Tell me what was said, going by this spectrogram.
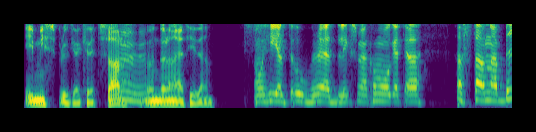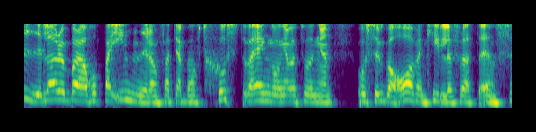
i missbrukarkretsar under den här tiden. Och helt orädd. Liksom, jag kommer ihåg att jag, jag stannade bilar och bara hoppade in i dem för att jag behövt skjuts. Det var en gång jag var tvungen att suga av en kille för att ens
